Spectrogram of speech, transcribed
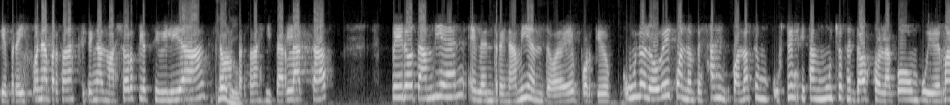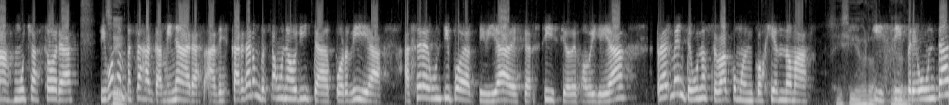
que, predispone a personas que tengan mayor flexibilidad, que son personas hiperlaxas, pero también el entrenamiento, ¿eh? porque uno lo ve cuando empezás, cuando hacen ustedes que están mucho sentados con la compu y demás, muchas horas, si vos empezás a caminar, a, descargar aunque sea una horita por día, a hacer algún tipo de actividad, de ejercicio, de movilidad, realmente uno se va como encogiendo más. Sí, sí, es verdad, y si preguntas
